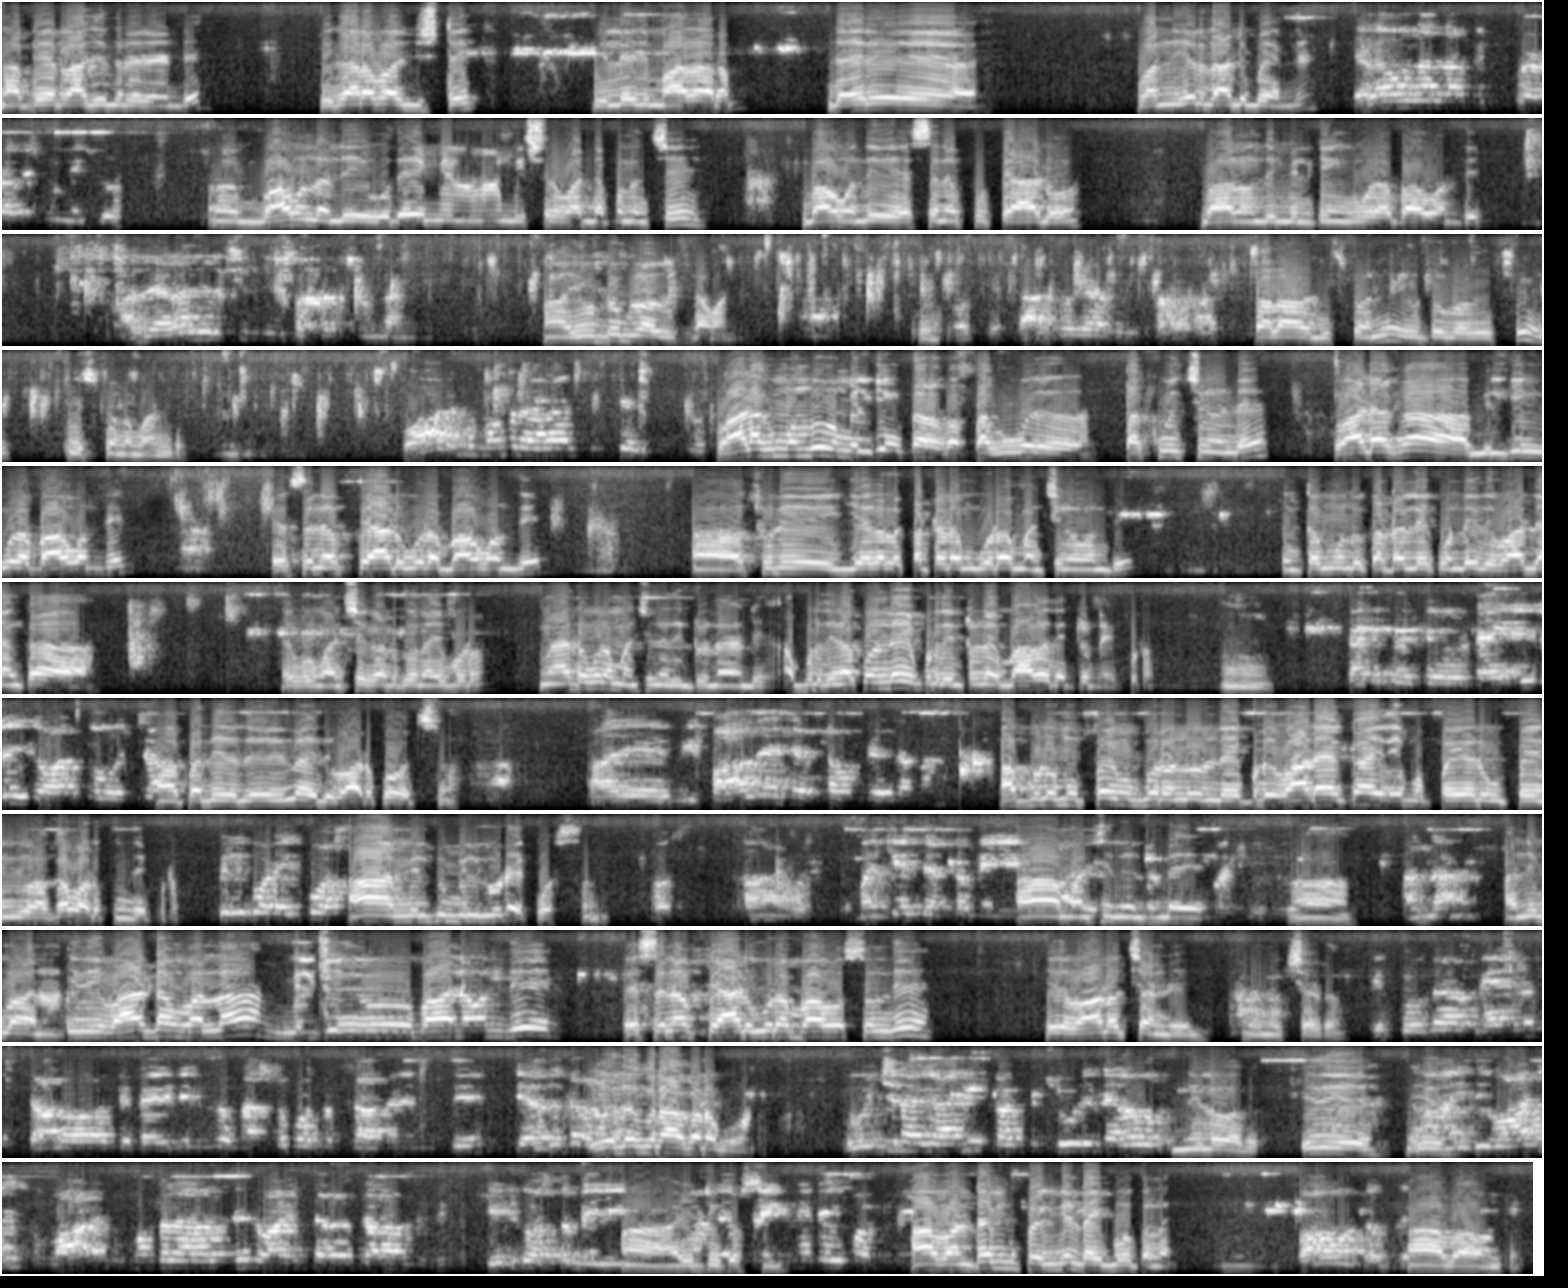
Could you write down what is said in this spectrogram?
నా పేరు రాజేంద్ర రెడ్డి అండి. Vikarabad district village Madaram. Dairy one year దాటిపోయింది. మిల్క్ బాగుందండి. ఉదయం మిల్ మిక్చర్ వాడినప్పటి నుంచి బాగుంది. ఎస్ఎన్ఎఫ్ ప్యాడ్ బాగుంది. మిల్కింగ్ కూడా బాగుంది. యూట్యూబ్లో చూసినామండి. చాలా తీసుకొని యూట్యూబ్లో చూసి తీసుకున్నామండి. వాడక ముందు మిల్కింగ్ తక్కువ తక్కువ ఇచ్చి ఉండే వాడాక మిల్కింగ్ కూడా బాగుంది. ఎస్ఎన్ఎఫ్ ప్యాడ్ కూడా బాగుంది. చుడి గేదెలు కట్టడం కూడా మంచిగా ఉంది. ఇంత ముందు కట్టలేకుండా ఇది వాడాక ఇప్పుడు మంచిగా కడుతున్నాయి ఇప్పుడు. మేట కూడా మంచిగా తింటున్నాయండి. అప్పుడు తినకుండా ఇప్పుడు తింటున్నాయి. బాగా తింటున్నాయి ఇప్పుడు. ప్రతి డైరీలో ఇది వాడుకోవచ్చా? అప్పుడు ముప్పై ముప్పై రెండు ఉండే. ఇప్పుడు వాడాక ఇది ముప్పై ఏడు ముప్పై ఎనిమిది దాకా పడుతుంది ఇప్పుడు. మిల్క్ బిల్ కూడా ఎక్కువ వస్తుంది. మంచిగా తింటున్నాయి. అన్న? అన్ని బాగానే ఉన్నాయి. ఇది వాడటం వల్ల మిల్కింగ్ బాగానే ఉంది. ఎస్ఎన్ఎఫ్ ప్యాడ్ కూడా బాగా వస్తుంది. ఇది వాడొచ్చండి మిక్చర్. ఎక్కువగా మేము చాలా వచ్చినా కానీ కట్టు చూడి నిలవదు. నిలవదు. ఇది ఇది వాడి వాడక ముందర ఎలా ఉండేది వాడిన తర్వాత ఎలా ఉండేది వీటికి వస్తున్నాయి ఆ, వీటికి వస్తుంది. వన్ టైం ప్రెగ్నెంట్ అయిపోతున్నాయి. బాగుంటుంది. ఆ బాగుంటుంది.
